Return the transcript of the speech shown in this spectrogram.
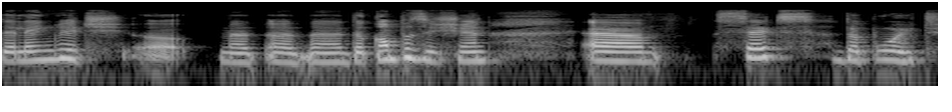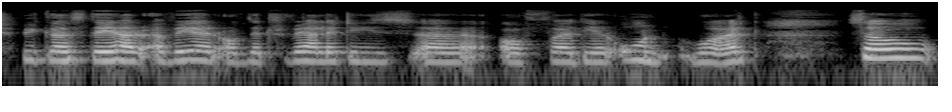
the language uh, the composition um, sets the poet because they are aware of the trivialities of their own work. So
